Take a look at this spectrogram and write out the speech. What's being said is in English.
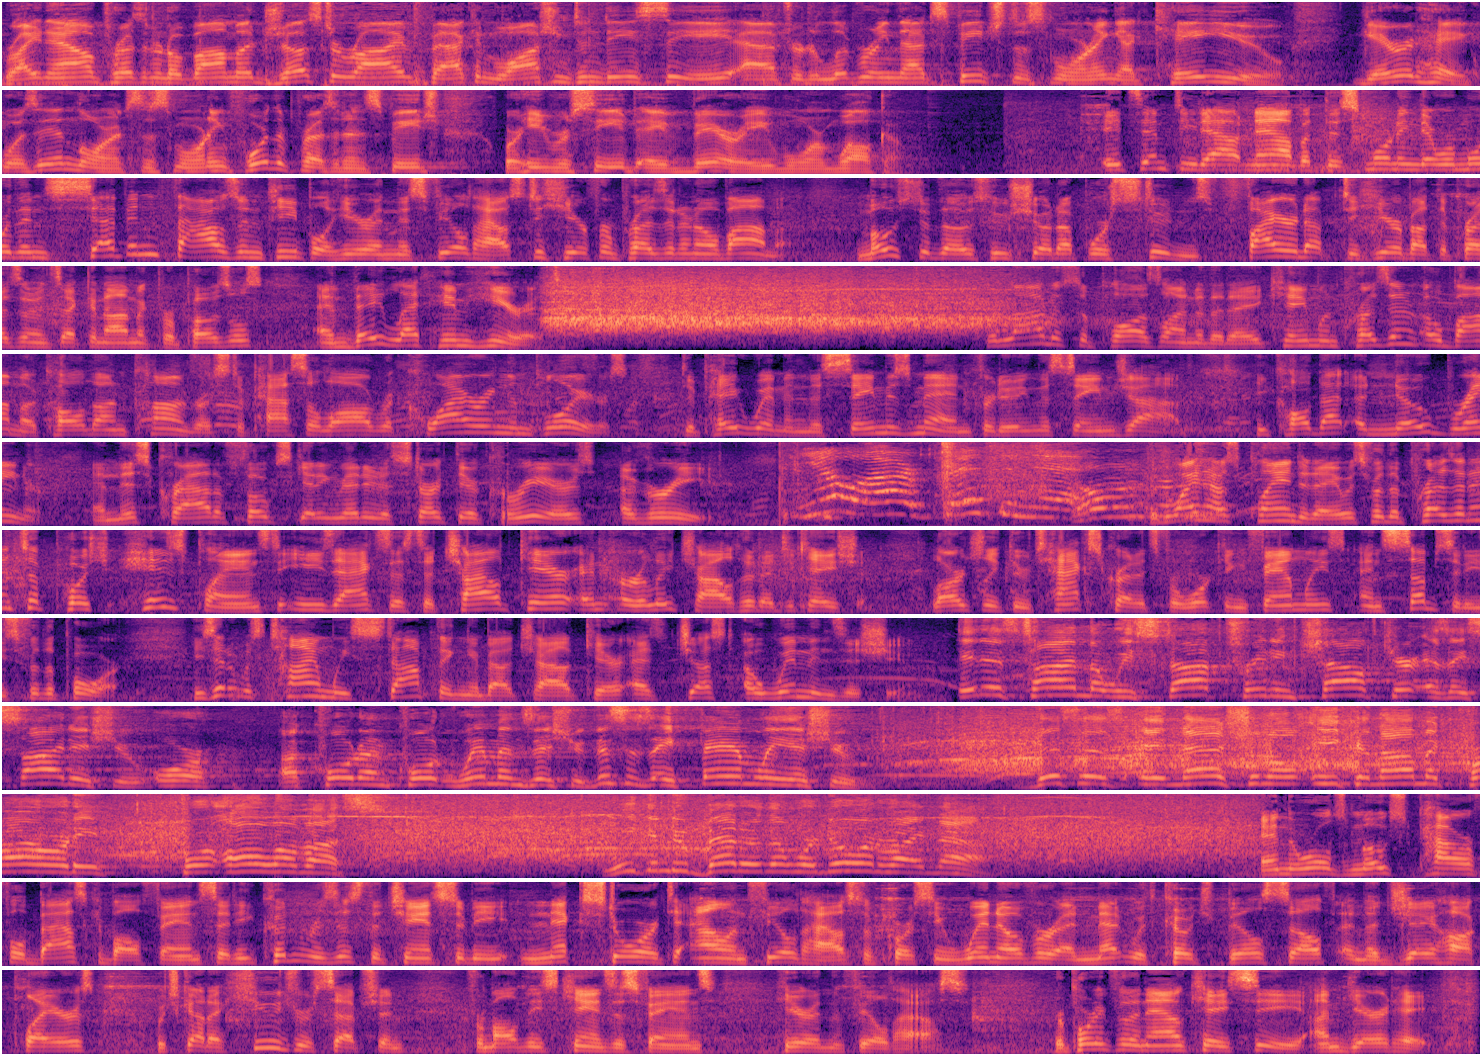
Right now, President Obama just arrived back in Washington, D.C. after delivering that speech this morning at KU. Garrett Haake was in Lawrence this morning for the president's speech, where he received a very warm welcome. It's emptied out now, but this morning there were more than 7,000 people here in this field house to hear from President Obama. Most of those who showed up were students, fired up to hear about the president's economic proposals, and they let him hear it. The loudest applause line of the day came when President Obama called on Congress to pass a law requiring employers to pay women the same as men for doing the same job. He called that a no-brainer, and this crowd of folks getting ready to start their careers agreed. The White House plan today was for the president to push his plans to ease access to child care and early childhood education, largely through tax credits for working families and subsidies for the poor. He said it was time we stopped thinking about child care as just a women's issue. It is time that we stop treating child care as a side issue or a quote unquote women's issue. This is a family issue. This is a national economic priority for all of us. We can do better than we're doing right now. And the world's most powerful basketball fan said he couldn't resist the chance to be next door to Allen Fieldhouse. Of course, he went over and met with Coach Bill Self and the Jayhawk players, which got a huge reception from all these Kansas fans here in the Fieldhouse. Reporting for the Now KC, I'm Garrett Haake.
